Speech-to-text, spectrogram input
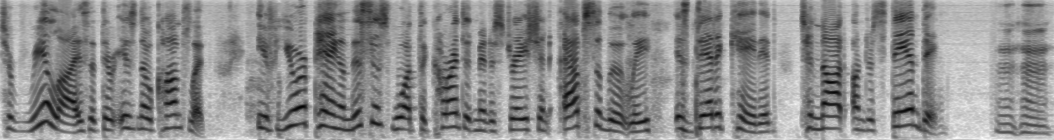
to realize that there is no conflict. If you're paying, and this is what the current administration absolutely is dedicated to not understanding. Mm-hmm.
